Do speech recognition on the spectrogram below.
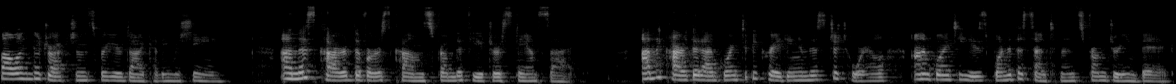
following the directions for your die cutting machine. On this card, the verse comes from the Future stamp set. On the card that I'm going to be creating in this tutorial, I'm going to use one of the sentiments from Dream Big.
